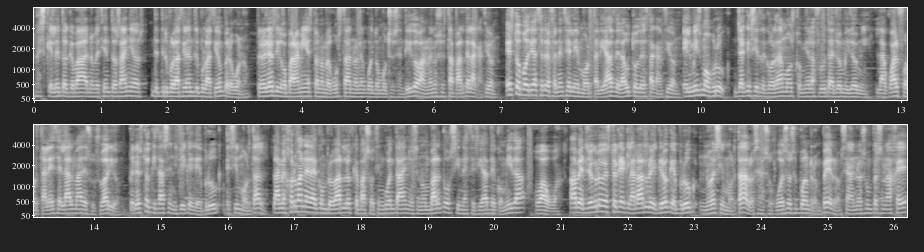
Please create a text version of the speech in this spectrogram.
esqueleto que va a 900 años de tripulación en tripulación, pero bueno. Pero ya os digo, para mí esto no me gusta, no le encuentro mucho sentido, al menos esta parte de la canción. Esto podría hacer referencia a la inmortalidad del auto de esta canción. El mismo Brook, ya que si recordamos comió la fruta Yomi Yomi, la cual fortalece el alma de su usuario, pero esto quizás signifique que Brook es inmortal. La mejor manera de comprobarlo es que pasó 50 años en un barco sin necesidad de comida o agua. A ver, yo creo que esto hay que aclararlo y creo que Brook no es inmortal, o sea, sus huesos se pueden romper, o sea, no es un personaje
